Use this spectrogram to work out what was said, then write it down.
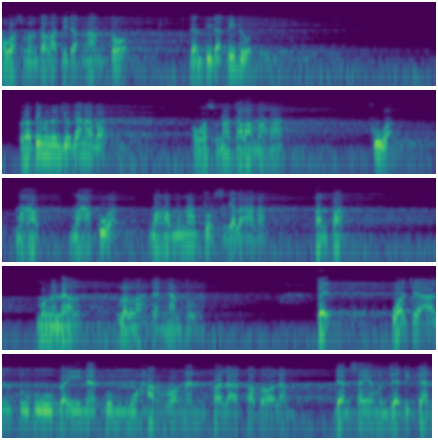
Allah SWT tidak ngantuk dan tidak tidur. Berarti menunjukkan apa? Allah SWT maha kuat. Maha, maha kuat. Maha mengatur segala alam. Tanpa mengenal lelah dan ngantuk. Baik. Waja'altuhu bainakum muharraman fala tadhalam. Dan saya menjadikan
